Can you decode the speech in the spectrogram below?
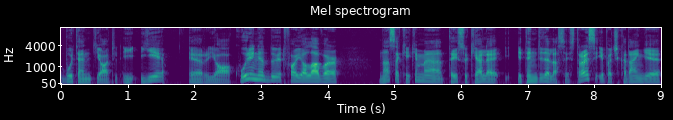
būtent jo, jį ir jo kūrinį Do It For Your Lover. Na, sakykime, tai sukėlė itin didelės aistras, ypač kadangi e,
